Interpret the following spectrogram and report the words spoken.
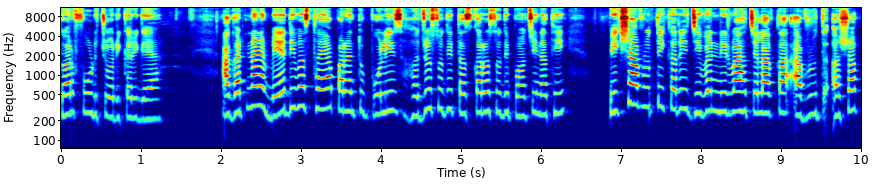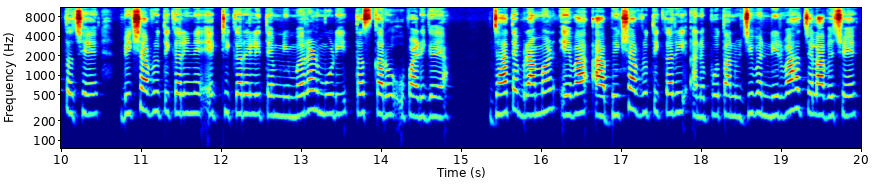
ઘરફૂડ ચોરી કરી ગયા. આ ઘટનાને બે દિવસ થયા પરંતુ પોલીસ હજુ સુધી તસ્કરો સુધી પહોંચી નથી. ભિક્ષાવૃત્તિ કરી જીવન નિર્વાહ ચલાવતા આ વૃદ્ધ અશક્ત છે. ભિક્ષાવૃત્તિ કરીને એકઠી કરેલી તેમની મરણ મૂડી તસ્કરો ઉપાડી ગયા. જાતે બ્રાહ્મણ એવા આ ભિક્ષાવૃત્તિ કરી અને પોતાનું જીવન નિર્વાહ ચલાવે છે.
